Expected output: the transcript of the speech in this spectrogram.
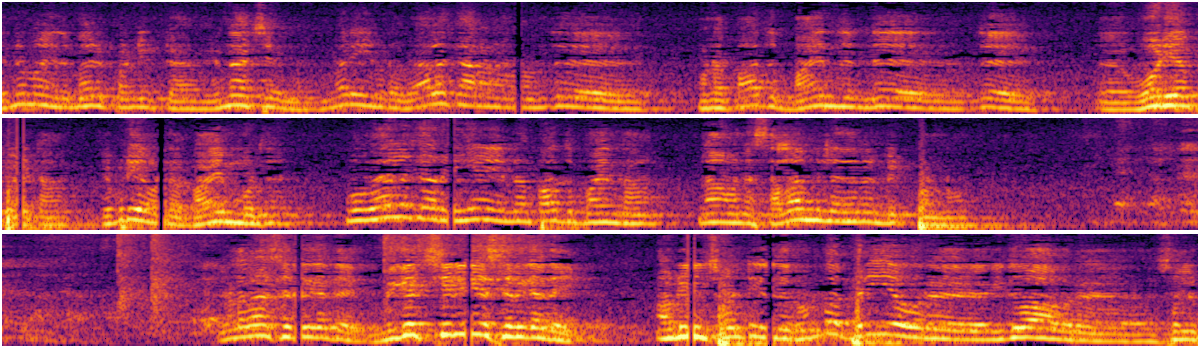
என்னம்மா இது மாதிரி பண்ணிவிட்டேன் என்னாச்சு? இந்த மாதிரி என்னோட வேலைக்காரனை வந்து உன்னை பார்த்து பயந்துட்டு வந்து ஓடியா ஓடியே போயிட்டான். எப்படி அவனை பயமுடுது உன் வேலைக்காரன் ஏன் என்னை பார்த்து பயந்தான்? நான் அவனை சலாமில தானே மீட் பண்ணோம். இவ்வளவுதான் சிறுகதை. மிகச்சிறிய சிறுகதை. அப்படின்னு சொல்லிட்டு இது ரொம்ப பெரிய ஒரு இதுவா அவர் சொல்லி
